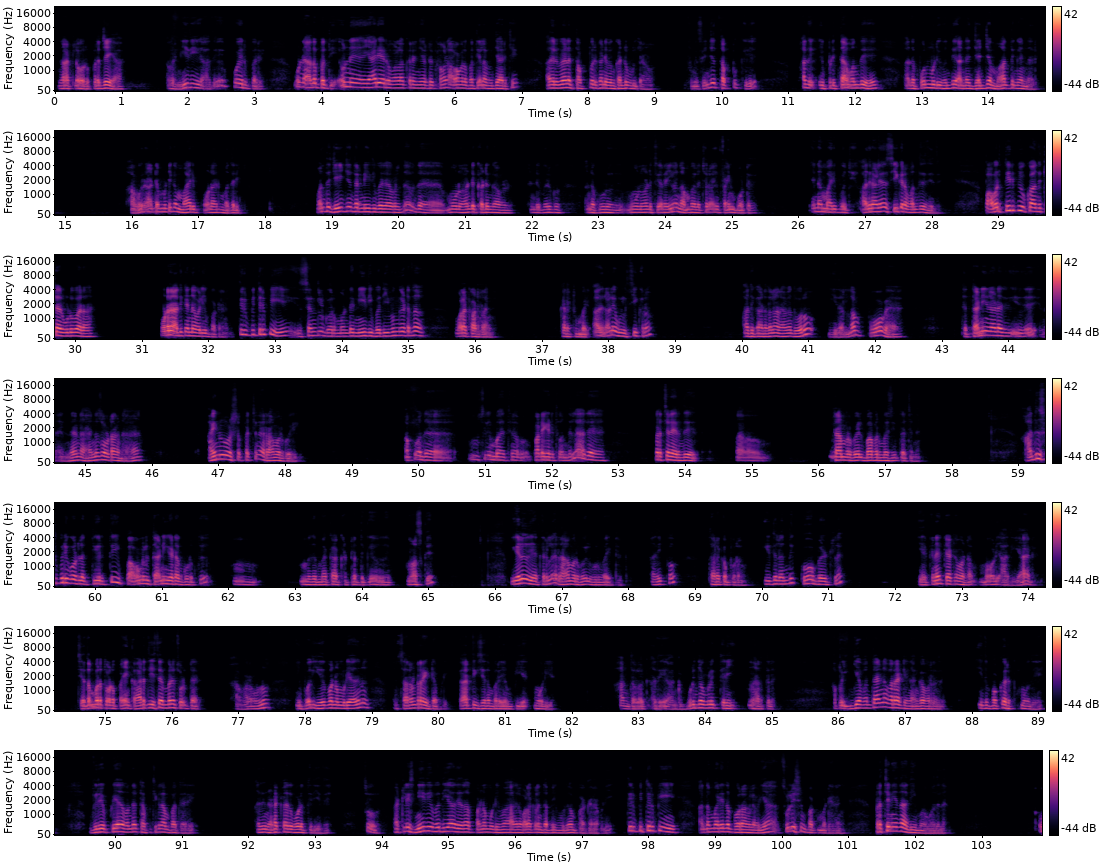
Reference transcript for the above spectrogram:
நாட்டில் ஒரு பிரஜையா? அவர் நீதி அது போயிருப்பார். ஒன்று அதை பற்றி ஒன்று யார் யார் வழக்கறிஞர் இருக்காங்களோ அவங்கள பற்றியெல்லாம் விசாரித்து அதில் மேலே தப்பு இருக்கான்னு இவங்க கண்டுபிடிக்கிறாங்களாம். இவங்க செஞ்ச தப்புக்கு அது இப்படித்தான் வந்து அந்த பொன்முடி வந்து அந்த ஜட்ஜை மாற்றுங்கன்னாரு அவர் ஆட்டோமேட்டிக்காக மாறி போனார் மதுரைக்கு. வந்து ஜெயச்சந்திர நீதிபதி அவர்கள் தான் இந்த மூணு ஆண்டு கடுங்காவல் ரெண்டு பேருக்கும் அந்த குழு மூணு ஆண்டு சிறையும் அந்த ஐம்பது லட்ச ரூபாயும் ஃபைன் போட்டது. என்ன மாறி போச்சு? அதனாலே தான் சீக்கிரம் வந்தது இது. அப்போ அவர் திருப்பி உட்காந்துட்டார் விடுவாரா உடனே அதுக்கு என்ன வழியும் பார்க்குறாங்க திருப்பி திருப்பி சென்ட்ரல் கவர்மெண்ட்டு நீதிபதி இவங்ககிட்ட தான் வழக்காடுறாங்க. கரெக்ட் மாதிரி. அதனால இவங்களுக்கு சீக்கிரம் அதுக்கானதெல்லாம் நகர்ந்து வரும். இதெல்லாம் போக இந்த தனி நாடு இது என்னென்ன என்ன சொல்கிறாங்கன்னா ஐநூறு வருஷ பிரச்சனை ராமர் கோயில். அப்போது அந்த முஸ்லீம் மதத்தில் படையெடுத்து வந்ததில் அது பிரச்சனை இருந்து ராமர் கோயில் பாபர் மசீத் பிரச்சனை. அது சுப்ரீம் கோர்ட்டில் தீர்த்து இப்போ அவங்களுக்கு தனி இடம் கொடுத்து இது மெக்கா கட்டுறதுக்கு மாஸ்க்கு எழுபது ஏக்கரில் ராமர் கோயில் உருவாகிட்டுருக்கு அது இப்போது திறக்க போகிறாங்க இதுலேருந்து கோ பெல்ட்டில் ஏற்கனவே கேட்க மாட்டோம். மோடி அது யார்? சிதம்பரத்தோட பையன் கார்த்திக் சிதம்பரம் சொல்லிட்டார். அவரை ஒன்றும் இப்போது இது பண்ண முடியாதுன்னு சரண்டர் ஆகிட்டு அப்படி. கார்த்திக் சிதம்பரம் எம்பியை மோடியை. அந்த அளவுக்கு அது அங்கே புரிஞ்சவங்களுக்கு தெரியும் நேரத்தில். அப்போ இங்கே வந்தானே வராட்டின் அங்கே வர்றது. இது பக்கம் இருக்கும்போது இவர் எப்படியாவது வந்தால் தப்பிச்சுக்கலாம் பார்த்தாரு. அது நடக்காது போல் தெரியுது. ஸோ அட்லீஸ்ட் நீதிபதியாவது எதாவது பண்ண முடியுமா? அதில் வழக்கெல்லாம் தப்பிக்க முடியுமா பார்க்குற அப்படி திருப்பி திருப்பி அந்த மாதிரி தான் போகிறாங்களே வழியா சொல்யூஷன் பார்க்க மாட்டேங்கிறாங்க. பிரச்சனையே தான் அதிகமாகும் அதில்.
